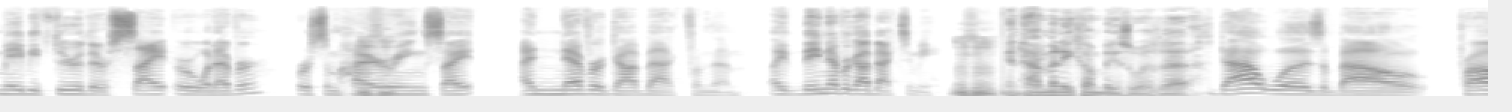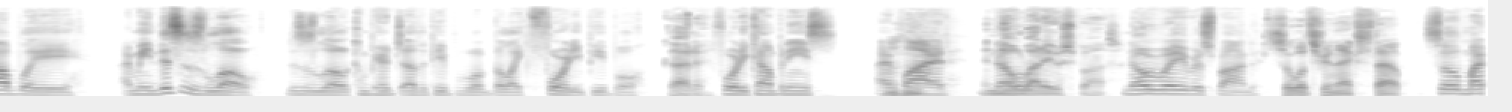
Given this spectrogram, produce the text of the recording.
maybe through their site or whatever, or some hiring site, I never got back from them. Like they never got back to me hmm And how many companies was that? that was about probably i mean this is low This is low compared to other people, but, but like 40 people, Got it. 40 companies. I Mhm. applied. And no, nobody responds. nobody responded. So what's your next step? So my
